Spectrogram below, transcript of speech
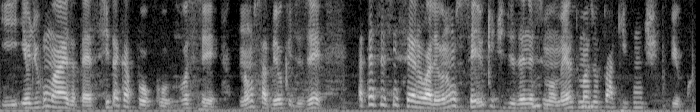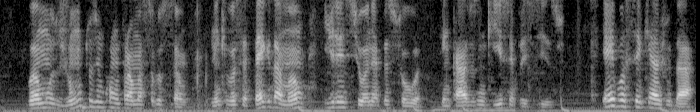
E eu digo mais até, se daqui a pouco você não saber o que dizer, até ser sincero, olha, eu não sei o que te dizer nesse momento, mas eu tô aqui contigo. Vamos juntos encontrar uma solução. Nem que você pegue da mão e direcione a pessoa. Tem casos em que isso é preciso. E aí você quer ajudar,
